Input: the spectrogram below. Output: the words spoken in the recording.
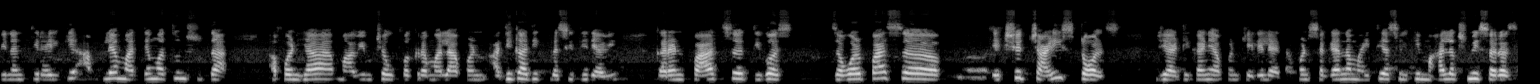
विनंती राहील की आपल्या माध्यमातून सुद्धा आपण ह्या माविमच्या उपक्रमाला आपण अधिकाधिक प्रसिद्धी द्यावी. कारण पाच दिवस जवळपास एकशे चाळीस स्टॉल्स जे या ठिकाणी आपण केलेले आहेत. आपण सगळ्यांना माहिती असेल की महालक्ष्मी सरस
